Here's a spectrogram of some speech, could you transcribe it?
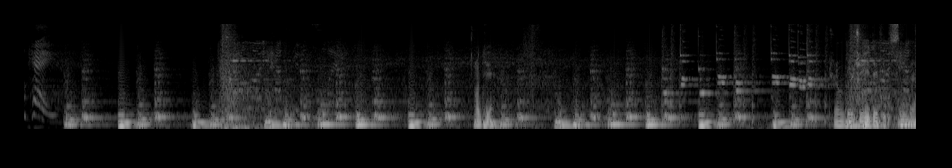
Okay. Ally has been slain. Hadi. Şunun böceği de bitsin de.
